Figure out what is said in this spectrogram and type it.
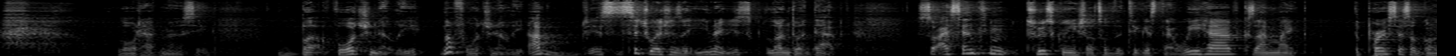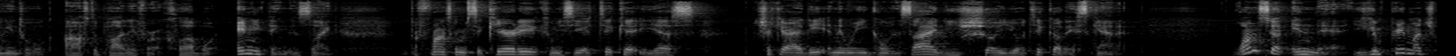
Lord have mercy. But fortunately, not fortunately, I'm it's situations that you know you just learn to adapt. So I sent him two screenshots of the tickets that we have because I'm like, the process of going into an after party for a club or anything is like, the front's gonna be security. Can we see your ticket? Yes. Check your ID, and then when you go inside, you show your ticket. They scan it once you're in there, you can pretty much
